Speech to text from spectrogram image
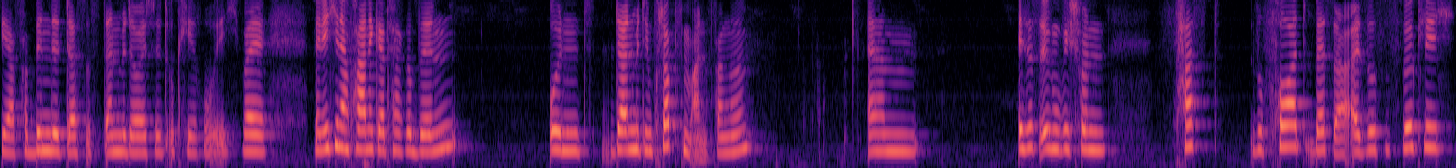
ja, verbindet, dass es dann bedeutet, okay, ruhig. Weil wenn ich in einer Panikattacke bin und dann mit dem Klopfen anfange, ähm, ist es irgendwie schon fast sofort besser. Also es ist wirklich,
